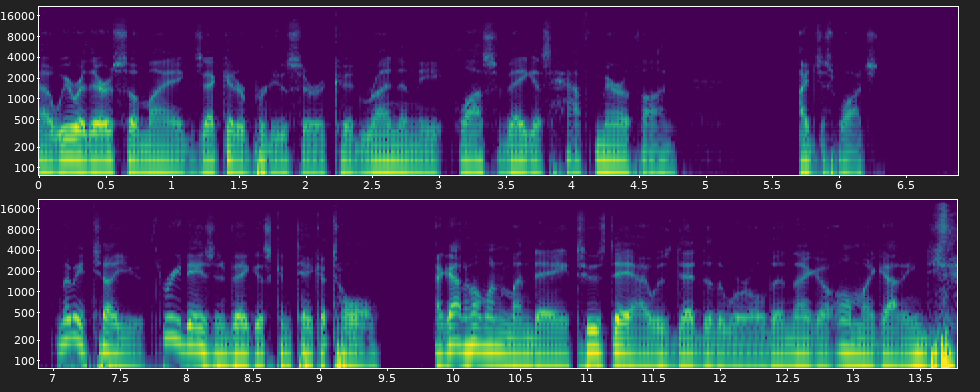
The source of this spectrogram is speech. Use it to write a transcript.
Uh, we were there so my executive producer could run in the Las Vegas half marathon. I just watched. Let me tell you, three days in Vegas can take a toll. I got home on Monday. Tuesday, I was dead to the world. And I go, oh my God, I need, to,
